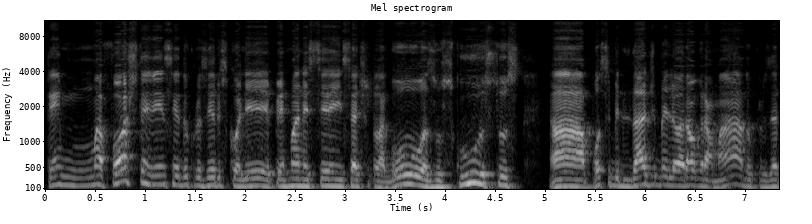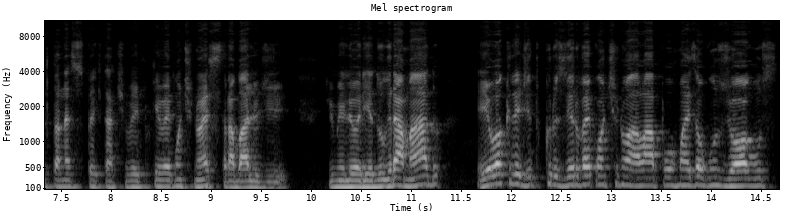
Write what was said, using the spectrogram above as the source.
tem uma forte tendência do Cruzeiro escolher permanecer em Sete Lagoas, os custos, a possibilidade de melhorar o gramado. O Cruzeiro está nessa expectativa aí porque vai continuar esse trabalho de, de melhoria do gramado. Eu acredito que o Cruzeiro vai continuar lá por mais alguns jogos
